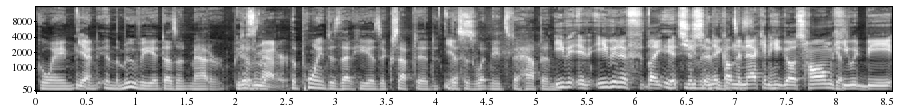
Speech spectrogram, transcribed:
Gawain, Yeah. and in the movie it doesn't matter. because doesn't the- matter. The point is that he has accepted Yes. this is what needs to happen. Even if even if like It- it's just a nick on the neck and he goes home, Yep. he would be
